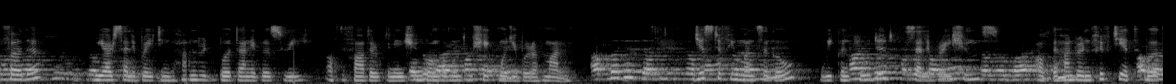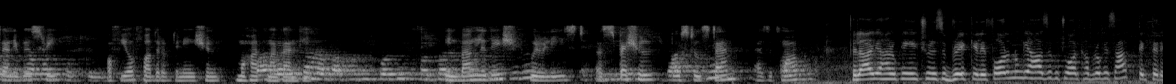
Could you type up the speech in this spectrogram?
Further, we are celebrating the 100th birth anniversary of the father of the nation, Bangabandhu Sheikh Mujibur Rahman. Just a few months ago, we concluded celebrations of the 150th birth anniversary of your father of the nation, Mahatma Gandhi. In Bangladesh, we released a special postal stamp as a mark फ़िलहाल यहाँ रुकेंगे एक छोटे से ब्रेक के लिए। फ़ौरन होंगे हाजिर कुछ और खबरों के साथ। देखते रहिए।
